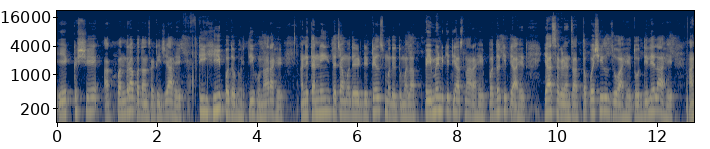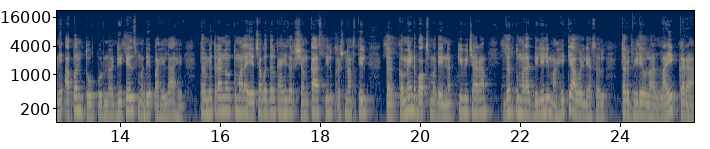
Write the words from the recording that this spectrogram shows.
एकशे पंधरा पदांसाठी जी आहे ती ही पदं भरती होणार आहे. आणि त्यांनी त्याच्यामध्ये डिटेल्समध्ये तुम्हाला पेमेंट किती असणार आहे पदं किती आहेत या सगळ्यांचा तपशील जो आहे तो दिलेला आहे आणि आपण तो पूर्ण डिटेल्समध्ये पाहिला आहे. तर मित्रांनो तुम्हाला याच्याबद्दल काही जर शंका असतील प्रश्न असतील तर कमेंट बॉक्समध्ये नक्की विचारा. जर तुम्हाला दिलेली माहिती आवडली असेल तर व्हिडिओला लाईक करा.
